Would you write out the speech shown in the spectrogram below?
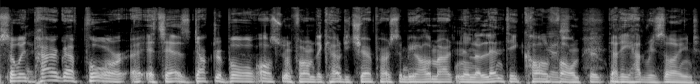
So in I, paragraph four, uh, it says Dr. Bowe also informed the county chairperson, Micheál Martin, in a lengthy call yes, phone the, that he had resigned.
